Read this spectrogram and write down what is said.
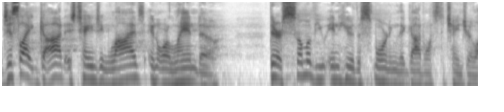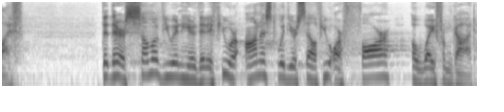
just like God is changing lives in Orlando, there are some of you in here this morning that God wants to change your life. That there are some of you in here that if you are honest with yourself, you are far away from God.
